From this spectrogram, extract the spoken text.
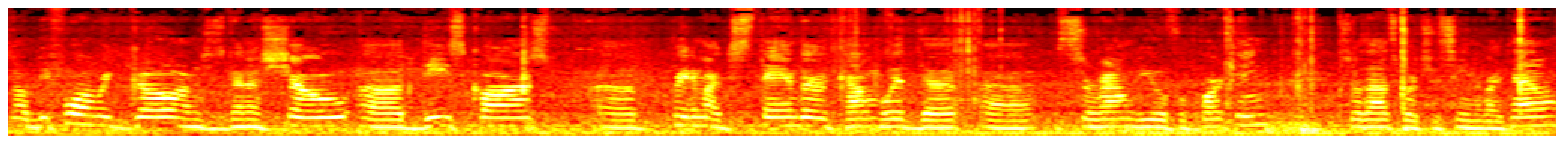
So before we go, I'm just gonna show uh, these cars uh, pretty much standard come with the uh, surround view for parking. So that's what you're seeing right now.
